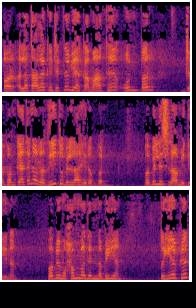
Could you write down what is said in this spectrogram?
اور اللہ تعالیٰ کے جتنے بھی احکامات ہیں، ان پر جب ہم کہتے ہیں نا رضی تو بلّہ ربن و بال اسلام دین و بے محمد نبی تو یہ پھر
